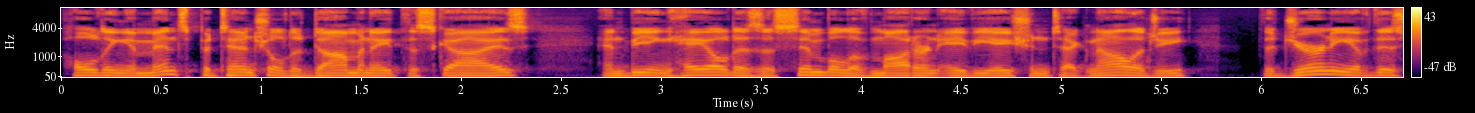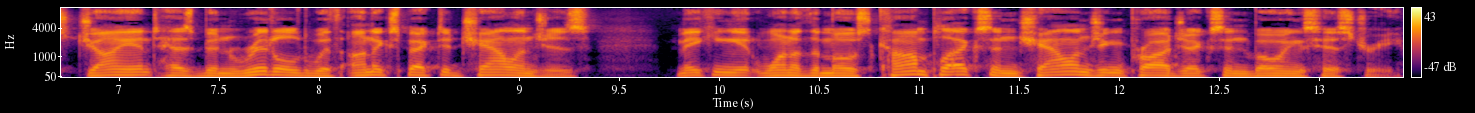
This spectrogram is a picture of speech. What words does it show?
holding immense potential to dominate the skies, and being hailed as a symbol of modern aviation technology, the journey of this giant has been riddled with unexpected challenges making it one of the most complex and challenging projects in Boeing's history.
